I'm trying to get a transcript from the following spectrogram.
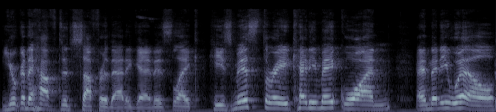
you're going to have to suffer that again. It's like, he's missed three. Can he make one? And then he will.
